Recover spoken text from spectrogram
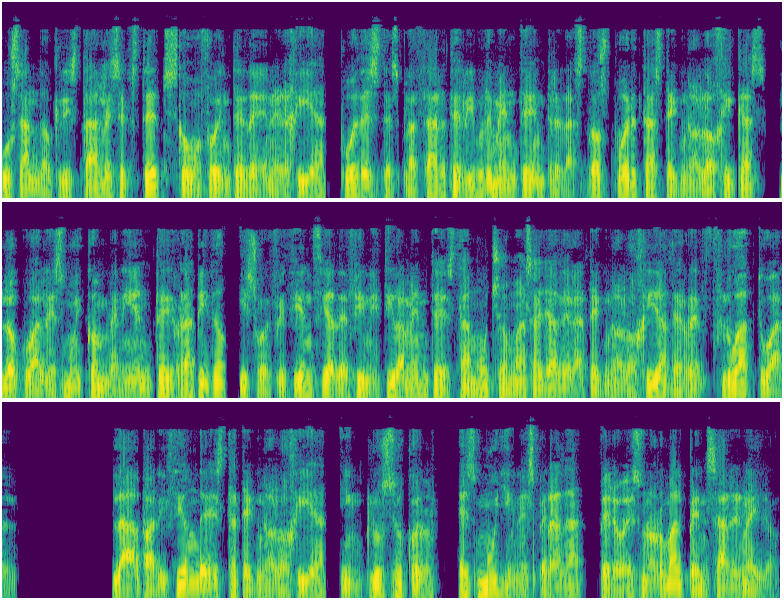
Usando cristales Extech como fuente de energía, puedes desplazarte libremente entre las dos puertas tecnológicas, lo cual es muy conveniente y rápido, y su eficiencia definitivamente está mucho más allá de la tecnología de red Flu actual. La aparición de esta tecnología, incluso Col, es muy inesperada, pero es normal pensar en ello.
